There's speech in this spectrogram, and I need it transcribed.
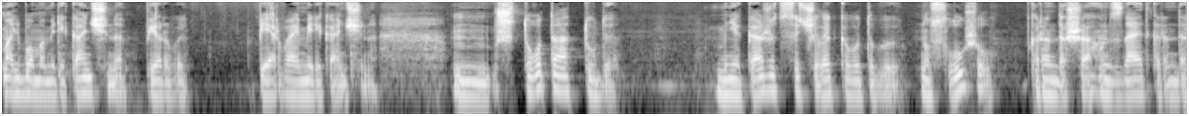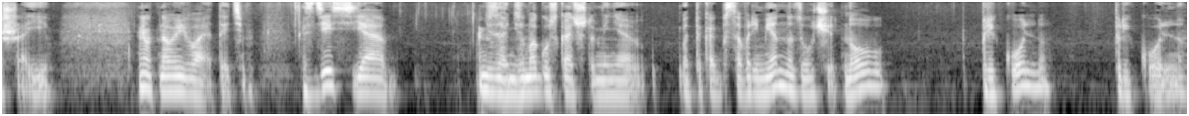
альбом «Американщина» первый. Первая «Американщина». Что-то оттуда. Мне кажется, человек как будто бы, ну, слушал карандаша, он знает карандаша и ну, вот навевает этим. Здесь я, не знаю, не могу сказать, что меня это как бы современно звучит, но прикольно, прикольно.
